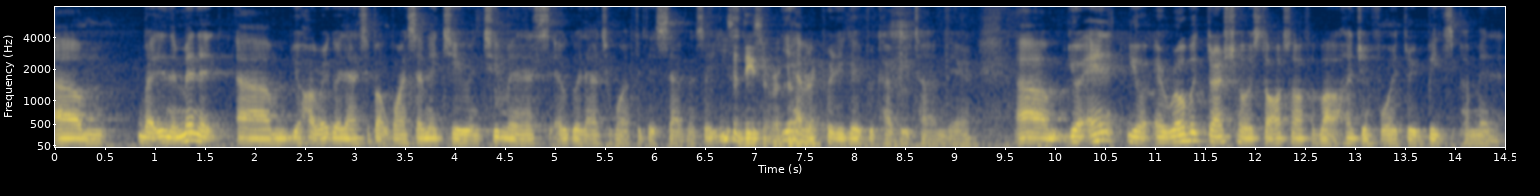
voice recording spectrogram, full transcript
Um, but in a minute, um, your heart rate go down to about one seventy two. In two minutes, it will go down to one fifty seven. So you, It's a decent you have a pretty good recovery time there. Um, your your aerobic threshold starts off about 143 beats per minute.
